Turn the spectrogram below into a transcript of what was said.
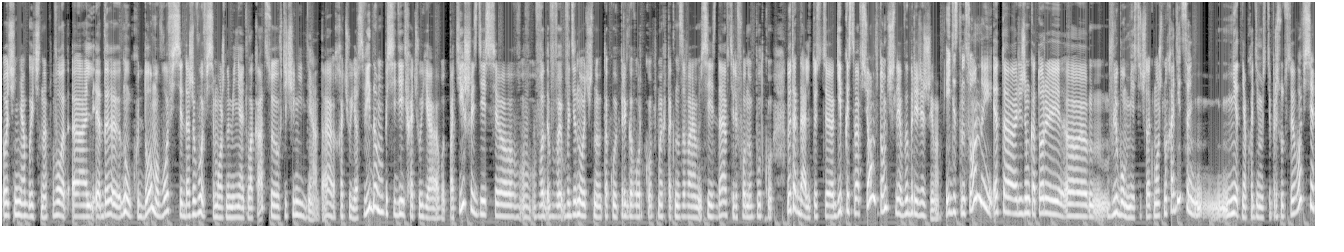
очень очень необычно. Вот. Э, ну, дома, в офисе, даже в офисе можно менять локацию в течение дня. Да? Хочу я с видом посидеть, хочу я вот потише здесь э, в, в, в одиночную такую переговорку, мы их так называем, сесть, да, в телефонную будку, ну и так далее. То есть гибкость во всем, в том числе в выборе режима. И дистанционный – это режим, который э, в любом месте человек может находиться, нет необходимости присутствия в офисе.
